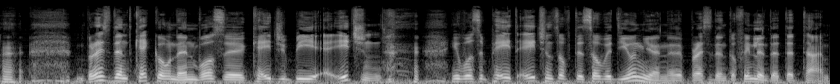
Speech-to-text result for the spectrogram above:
President Kekkonen was a KGB agent. he was a paid agent of the Soviet Union, uh, president of Finland at that time.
